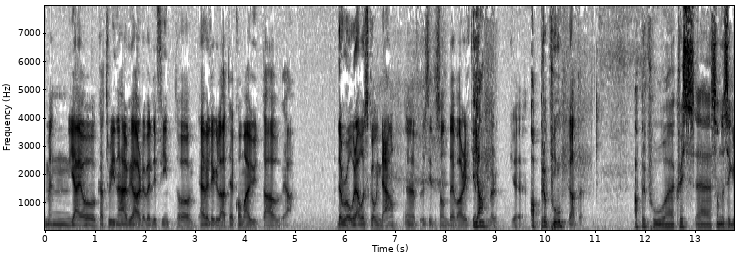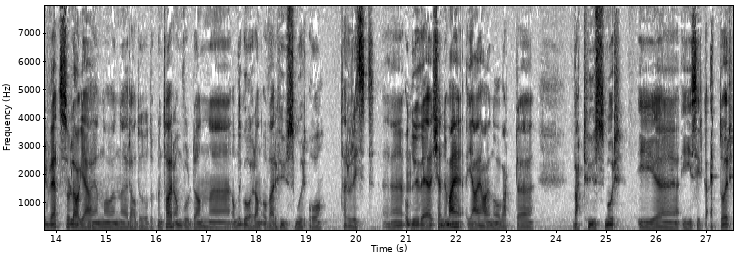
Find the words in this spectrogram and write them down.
Men jeg og Katrine her, vi har det veldig fint, og jeg er veldig glad at jeg kom meg ut av ja, the road I was going down, eh, for å si det sånn. Det var ikke Ja. en mørk Apropos gate. Apropos eh, Chris, eh, som du sikkert vet, så lager jeg nå en radiodokumentar om hvordan eh, om det går an å være husmor og terrorist. Eh, og du vet, kjenner jo meg, jeg har jo nå vært, vært husmor i, i ca. ett år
